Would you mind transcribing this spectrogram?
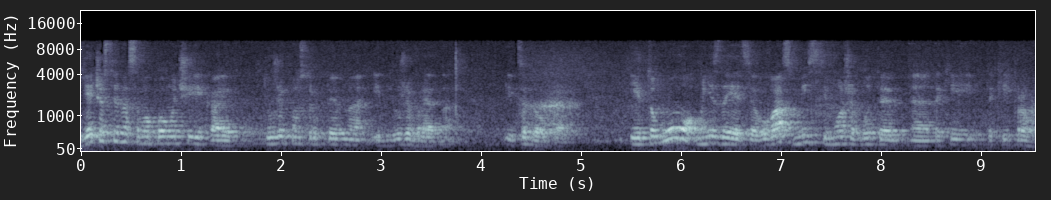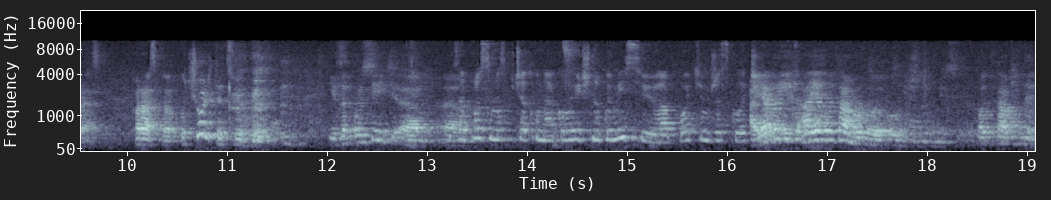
Є частина самопомочі, яка є дуже конструктивна і дуже вредна. І це добре. І тому, мені здається, у вас в місті може бути е, такий, такий прогрес. Параска, очольте цю групу і запросіть. е, е, Запросимо спочатку на екологічну комісію, а потім вже а я би, а я би там робив екологічну комісію. От там в них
